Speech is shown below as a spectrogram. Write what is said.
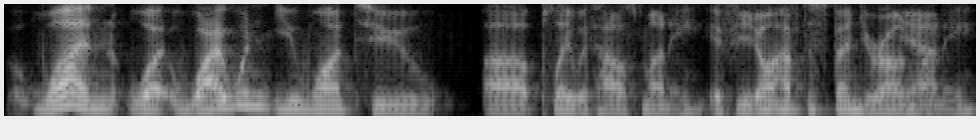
one what why wouldn't you want to uh, play with house money if you don't have to spend your own yeah. money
